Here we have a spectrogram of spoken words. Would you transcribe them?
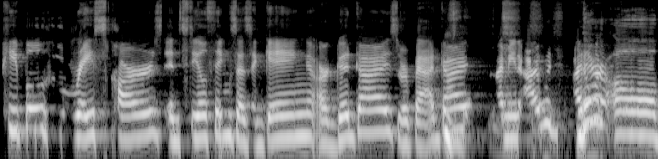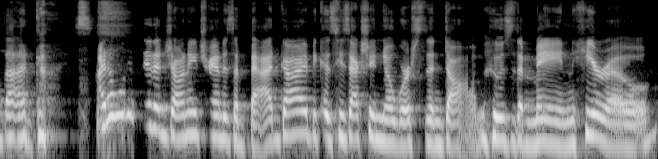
people who race cars and steal things as a gang are good guys or bad guys. I mean, I would. I They're all bad guys. I don't want to say that Johnny Tran is a bad guy because he's actually no worse than Dom, who's the main hero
